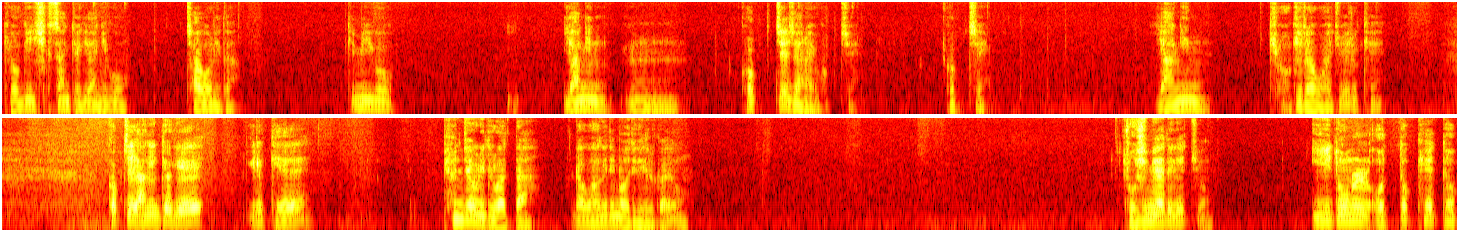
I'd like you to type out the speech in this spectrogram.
격이 식상격이 아니고 자월이다. 그럼 이거 양인 음, 겁재잖아요. 겁재. 겁재. 양인 격이라고 하죠. 이렇게. 겁재 양인 격에 이렇게 편재운이 들어왔다. 라고 하게 되면 어떻게 될까요? 조심해야 되겠죠. 이 돈을 어떻게 더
